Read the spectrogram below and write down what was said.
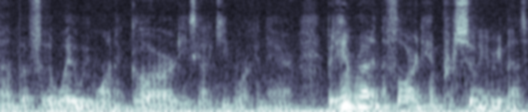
um, but for the way we want to guard, he's got to keep working there. But him running the floor and him pursuing rebounds.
